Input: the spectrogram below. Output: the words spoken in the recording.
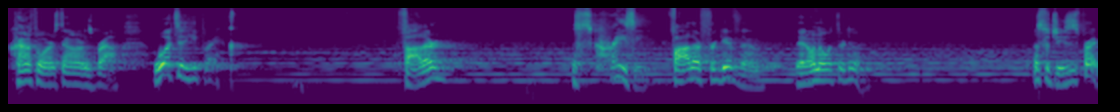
crown of thorns down on his brow? What did he pray? Father, this is crazy. Father, forgive them. They don't know what they're doing. That's what Jesus prayed.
